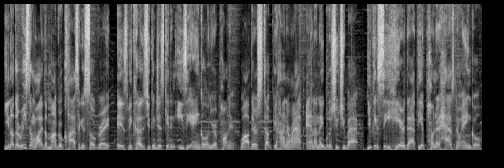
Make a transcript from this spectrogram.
You know, the reason why the Mongraal Classic is so great is because you can just get an easy angle on your opponent while they're stuck behind a ramp and unable to shoot you back. You can see here that the opponent has no angle,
